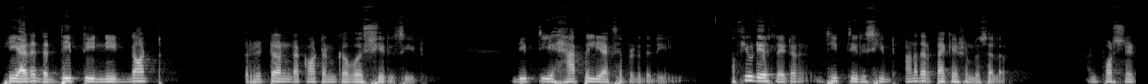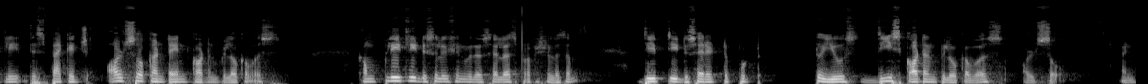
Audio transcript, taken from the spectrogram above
He added that Deepti need not return the cotton covers she received. Deepti happily accepted the deal. A few days later, Deepti received another package from the seller. Unfortunately, this package also contained cotton pillow covers. Completely disillusioned with the seller's professionalism, Deepti decided to put to use these cotton pillow covers also. And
